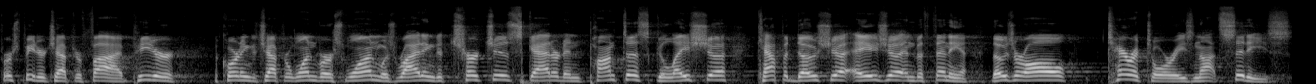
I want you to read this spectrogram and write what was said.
1 Peter chapter 5. Peter, according to chapter 1, verse 1, was writing to churches scattered in Pontus, Galatia, Cappadocia, Asia, and Bithynia. Those are all territories, not cities.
